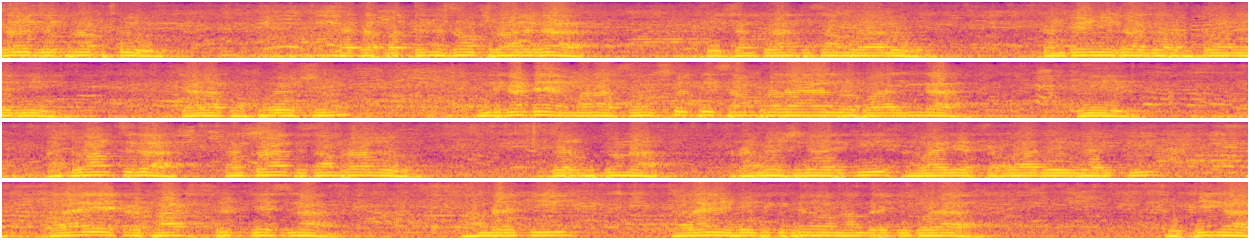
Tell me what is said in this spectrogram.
పెద్దలు చెప్పినప్పుడు గత పద్దెనిమిది సంవత్సరాలుగా ఈ సంక్రాంతి సంబరాలు కంటిన్యూగా జరపడం అనేది చాలా గొప్ప విషయం. ఎందుకంటే మన సంస్కృతి సాంప్రదాయాల్లో భాగంగా ఈ అడ్వాన్స్గా సంక్రాంతి సంబరాలు జరుపుతున్న రమేష్ గారికి అలాగే సరళాదేవి గారికి అలాగే ఇక్కడ పార్టిసిపేట్ చేసిన అందరికీ అలాగే వేదిక మీద ఉన్న అందరికీ కూడా ముఖ్యంగా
